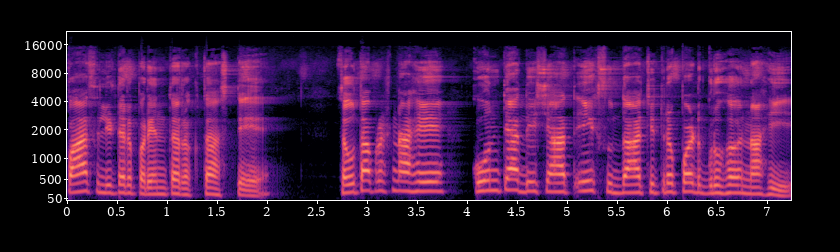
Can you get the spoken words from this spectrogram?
पाच लिटरपर्यंत रक्त असते. चौथा प्रश्न आहे कोणत्या देशात एक सुद्धा चित्रपटगृह नाही?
